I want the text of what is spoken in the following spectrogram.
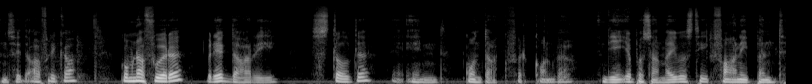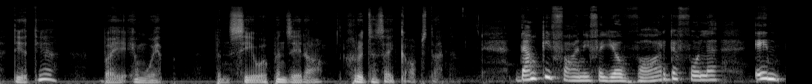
in Suid-Afrika. Kom na vore, breek daardie stilte en kontak vir Convo. Indien jy e-pos aan my wil stuur, fani.dt by mweb.co.za. Groetens uit Kaapstad. Dankie Fani vir jou waardevolle en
